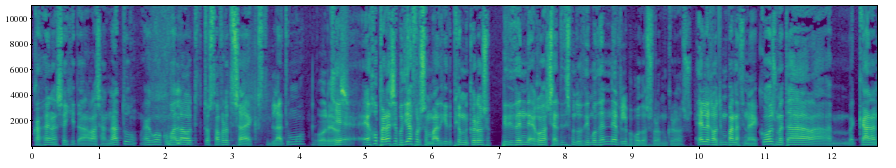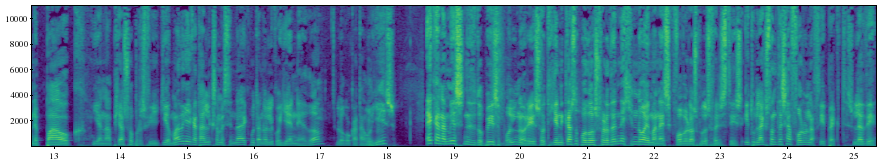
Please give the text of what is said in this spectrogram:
Ο καθένας έχει τα βάσανά του. Εγώ κουβαλάω ότι το σταυρό της ΑΕΚ στην πλάτη μου. Ωραίος. Και έχω περάσει από διάφορες ομάδες. Γιατί πιο μικρός, επειδή δεν, εγώ σε αντίθεση με το Δήμο δεν έβλεπα ποδόσφαιρο μικρός. Έλεγα ότι είμαι Παναθηναϊκός, μετά με κάνανε ΠΑΟΚ για να πιάσω προσφυγική ομάδα και καταλήξαμε στην ΑΕΚ που ήταν όλη η οικογένεια εδώ, λόγω καταγωγής. Έκανα μια συνειδητοποίηση πολύ νωρίς ότι γενικά στο ποδόσφαιρο δεν έχει νόημα να είσαι φοβερός ποδοσφαιριστής ή τουλάχιστον δεν σε αφορούν αυτοί οι παίκτες. Δηλαδή,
